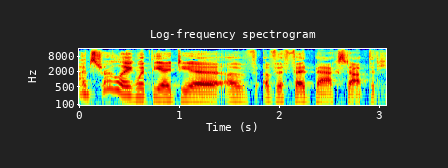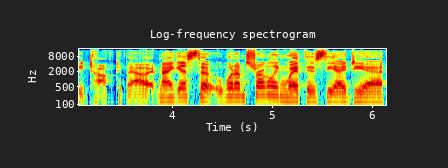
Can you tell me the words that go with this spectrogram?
I'm struggling with the idea of, of the Fed backstop that he talked about. And I guess that what I'm struggling with is the idea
